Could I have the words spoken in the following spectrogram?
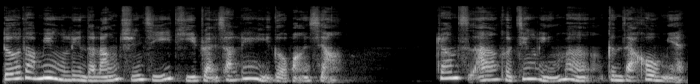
得到命令的狼群集体转向另一个方向，张子安和精灵们跟在后面。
